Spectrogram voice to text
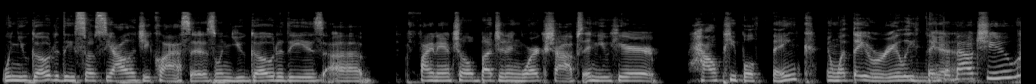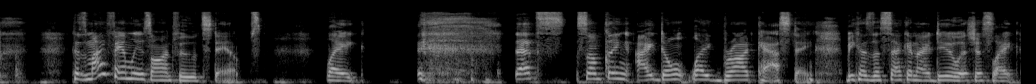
when you go to these sociology classes when you go to these uh, financial budgeting workshops and you hear how people think and what they really think yeah. about you because my family is on food stamps like that's something I don't like broadcasting because the second I do, it's just like,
